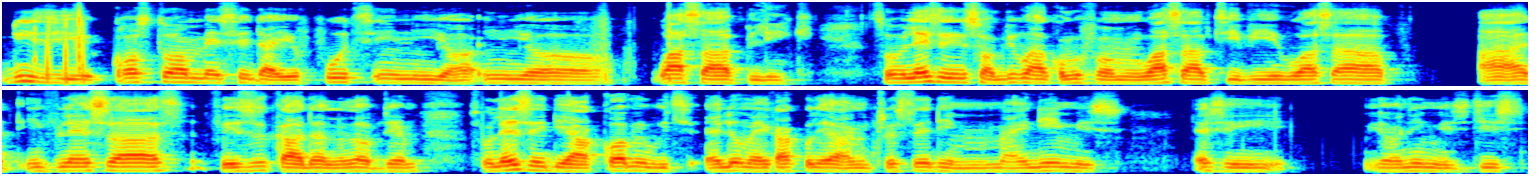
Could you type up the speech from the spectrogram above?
this is a custom message that you put in your in your whatsapp link. So let's say some people are coming from whatsapp tv whatsapp ad influencers facebook ad and all of them. So let's say they are coming with hello my calculator i'm interested in my name is let's say your name is this.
